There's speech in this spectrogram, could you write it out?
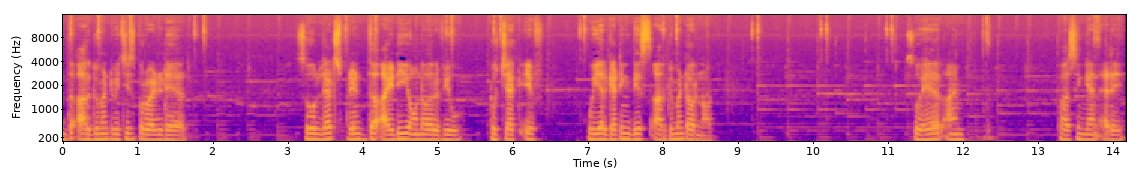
the argument which is provided here. So let's print the id on our view to check if we are getting this argument or not. So here I'm passing an array.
